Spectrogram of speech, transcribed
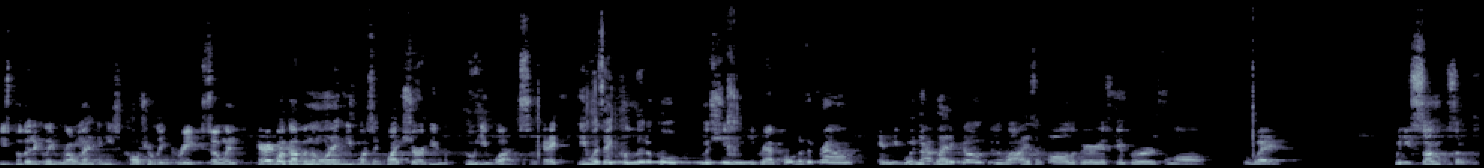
he's politically Roman, and he's culturally Greek. So when Herod woke up in the morning, he wasn't quite sure who, who he was, okay? He was a political machine. He grabbed hold of the crown and he would not let it go through the rise and fall of various emperors along the way. When you sum, sum,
